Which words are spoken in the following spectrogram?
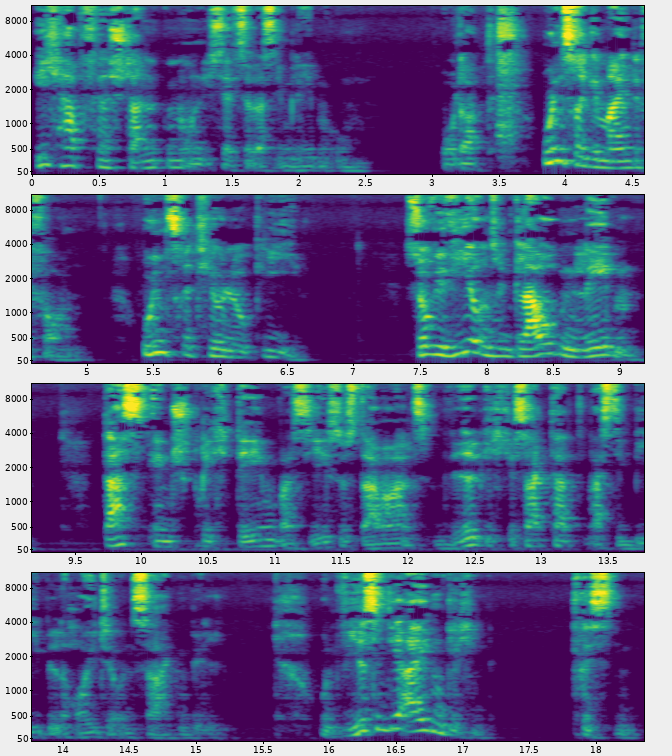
Ich habe verstanden und ich setze das im Leben um. Oder unsere Gemeindeform, unsere Theologie, so wie wir unseren Glauben leben, das entspricht dem, was Jesus damals wirklich gesagt hat, was die Bibel heute uns sagen will. Und wir sind die eigentlichen Christen.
